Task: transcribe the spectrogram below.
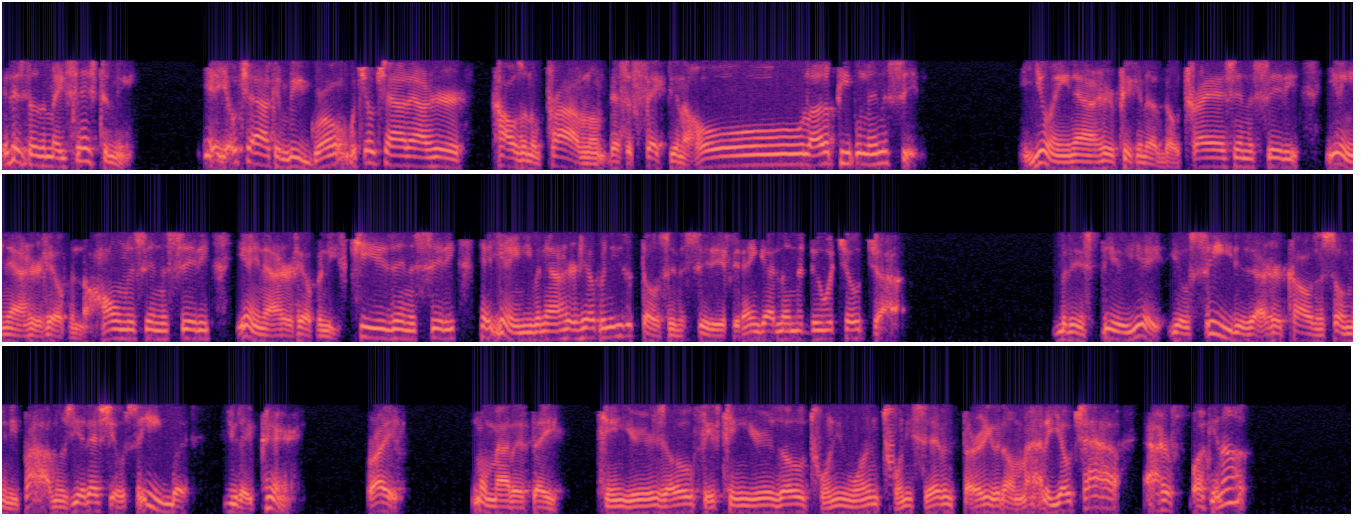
It just doesn't make sense to me. Yeah, your child can be grown, but your child out here causing a problem that's affecting a whole lot of people in the city. You ain't out here picking up no trash in the city. You ain't out here helping the homeless in the city. You ain't out here helping these kids in the city. Hell, you ain't even out here helping these adults in the city if it ain't got nothing to do with your job. But it's still, yeah, your seed is out here causing so many problems. Yeah, that's your seed, but you they parent, right? No matter if they 10 years old, 15 years old, 21, 27, 30, it don't matter. Your child out here fucking up.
